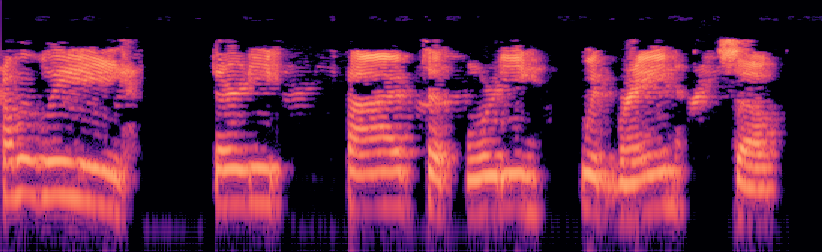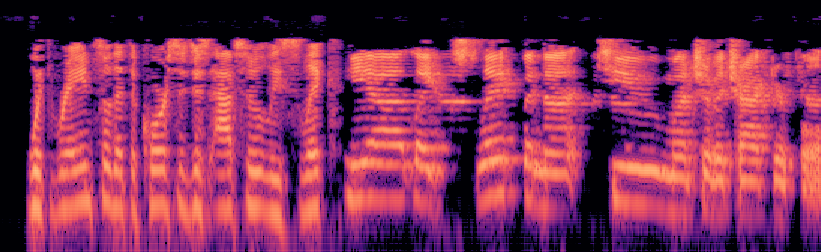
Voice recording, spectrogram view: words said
probably 35 to 40 with rain. So With rain so that the course is just absolutely slick. yeah, like slick, but not too much of a tractor pull.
